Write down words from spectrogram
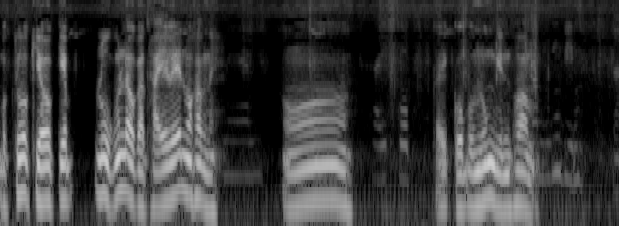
บักตัวเขียวเก็บลูกมันแล้วก็ไถเล่นมาครับนี่อ๋อไข่กบไก่กบบำรุงดินพร้อมบำรุงดินจ้ะ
